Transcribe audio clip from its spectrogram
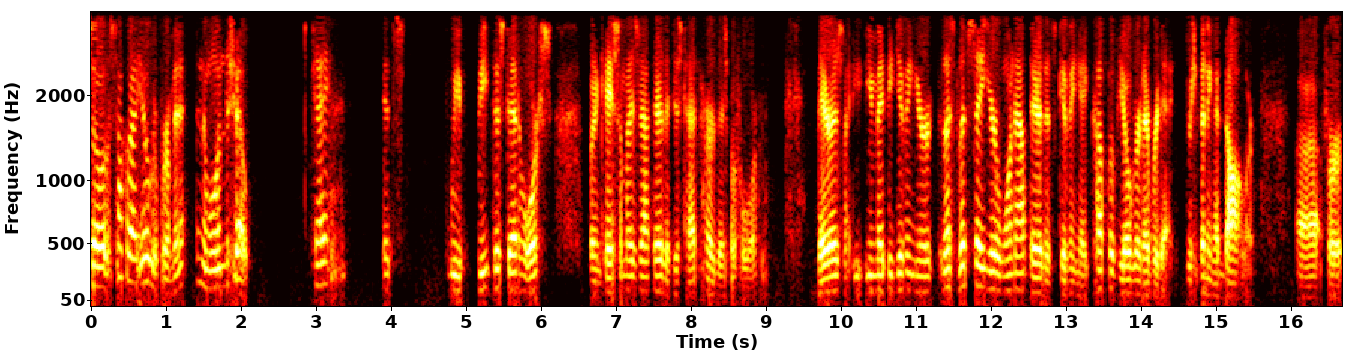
So let's talk about yoga for a minute, and then we'll end the show. Okay, it's we beat this dead horse. But in case somebody's out there that just hadn't heard this before, there is you may be giving your let's let's say you're one out there that's giving a cup of yogurt every day. You're spending a dollar uh, for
